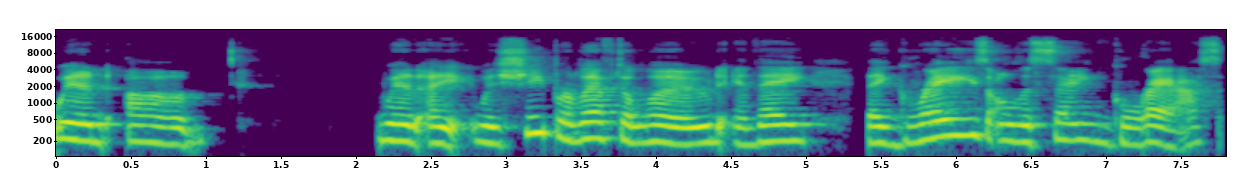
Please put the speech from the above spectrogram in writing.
when um when a when sheep are left alone and they they graze on the same grass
